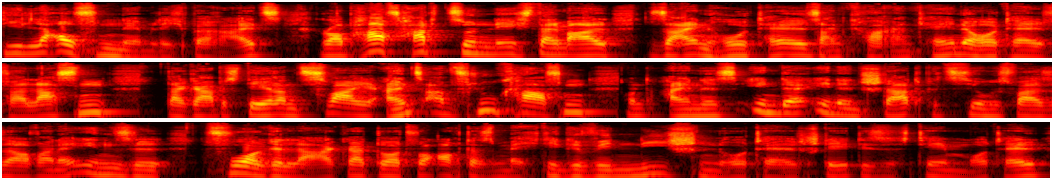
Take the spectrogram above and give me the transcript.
Die laufen nämlich bereits. Rob Huff hat zunächst einmal sein Hotel, sein Quarantänehotel verlassen. Da gab es deren zwei, eins am Flughafen und eines in der Innenstadt beziehungsweise auf einer Insel vorgelagert, dort wo auch das mächtige Venetian Hotel steht, dieses Themenhotel.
